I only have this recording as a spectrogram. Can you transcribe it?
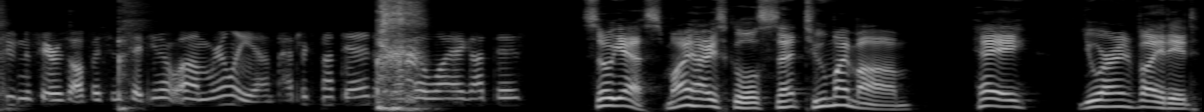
student affairs office and said, you know, um, really, uh, Patrick's not dead. I don't know why I got this. So, yes, my high school sent to my mom, hey, you are invited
